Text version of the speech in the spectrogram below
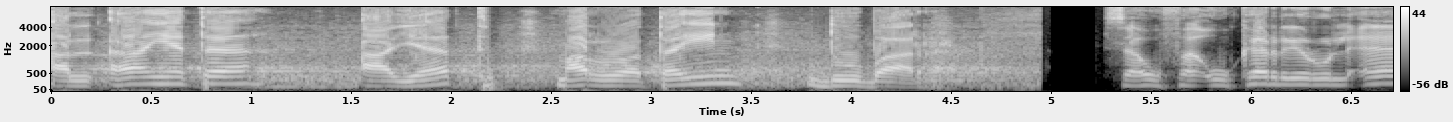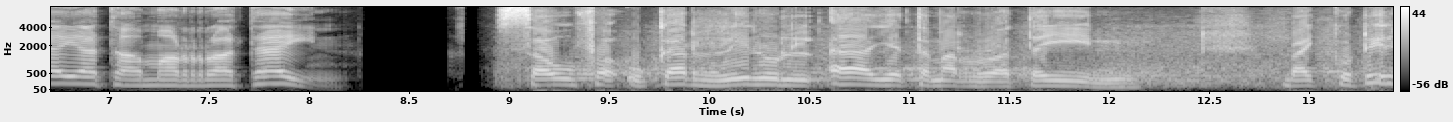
আল আয়াতা আয়াত মাররাতাইন দুবার سوف اكرر الايه مرتين সাউফা উকাররিরুল আয়াতা মাররাতাইন বাক্যটির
